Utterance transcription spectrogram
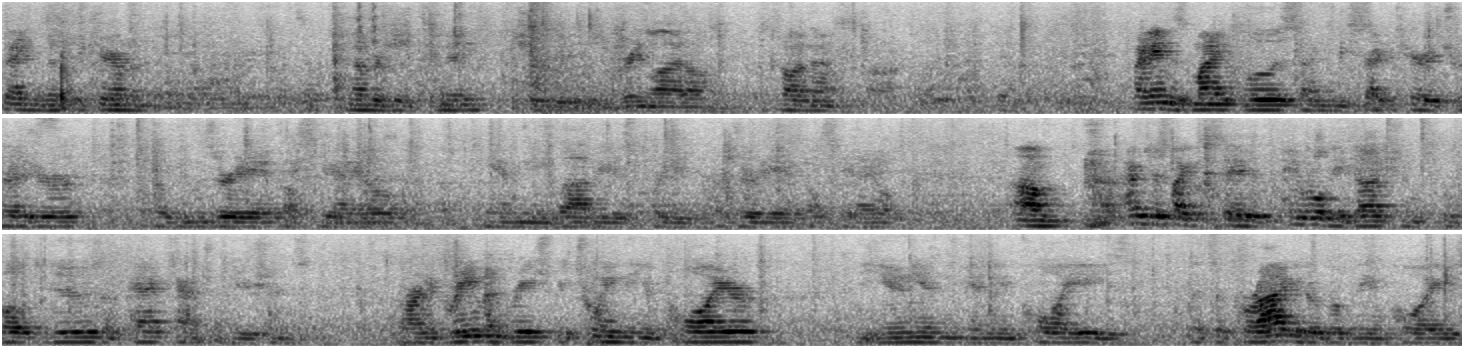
Thank you, Mr. Chairman. Members of the committee. Should be, there's a green light on. On, uh, My name is Mike Lewis. I'm the Secretary Treasurer of the Missouri AFL-CIO and the lobbyist for the Missouri AFL-CIO. Um, I'd just like to say that payroll deductions for both dues and PAC contributions are an agreement reached between the employer, the union, and the employees. It's a prerogative of the employees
